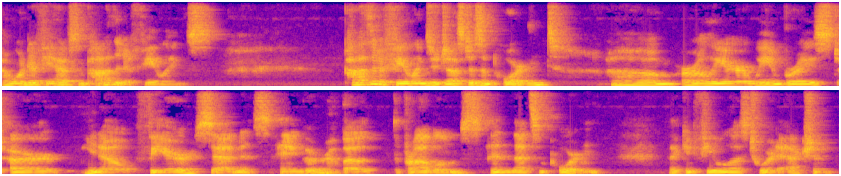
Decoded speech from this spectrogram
I wonder if you have some positive feelings. Positive feelings are just as important. Um, earlier, we embraced our, you know, fear, sadness, anger about the problems, and that's important. That can fuel us toward action.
